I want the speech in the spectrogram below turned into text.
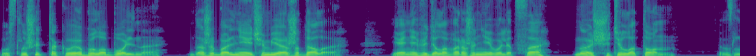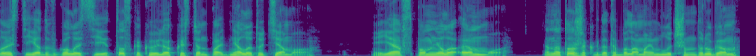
Услышать такое было больно. Даже больнее, чем я ожидала. Я не видела выражения его лица, но ощутила тон. Злость и яд в голосе и то, с какой легкостью он поднял эту тему. Я вспомнила Эмму. Она тоже когда-то была моим лучшим другом,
